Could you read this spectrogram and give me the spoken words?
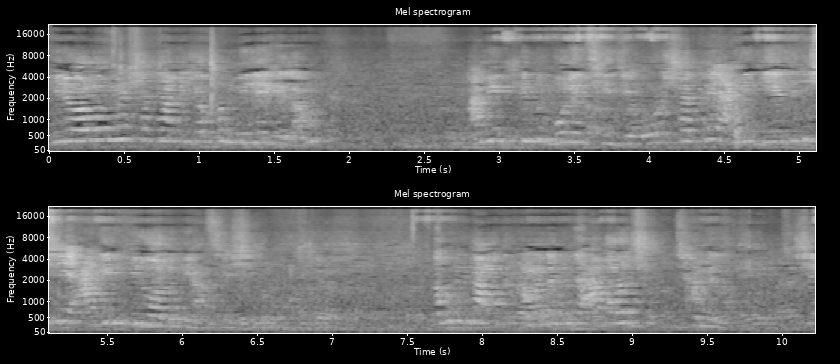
হিরো আলমের সাথে আমি যখন মিলে গেলাম, আমি কিন্তু বলেছি যে ওর সাথে আমি গিয়ে দেখি সেই আগের হিরো আলমই আছে সে। তখন আমাদের মধ্যে আবারও ঝামেলা। সে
